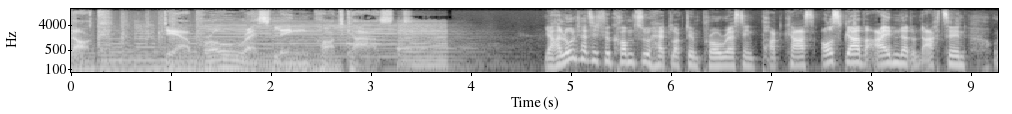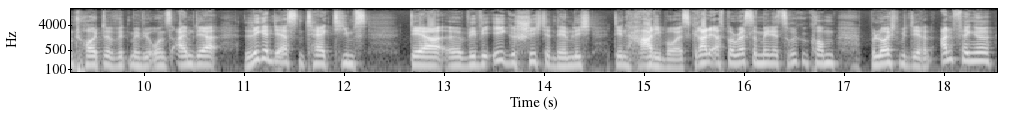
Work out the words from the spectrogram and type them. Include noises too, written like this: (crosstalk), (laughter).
Headlock, der Pro Wrestling Podcast. Ja, hallo und herzlich willkommen zu Headlock, dem Pro Wrestling Podcast, Ausgabe 118. Und heute widmen wir uns einem der legendärsten Tag-Teams der äh, WWE-Geschichte, nämlich den Hardy Boys. Gerade erst bei WrestleMania zurückgekommen, beleuchten wir deren Anfänge,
